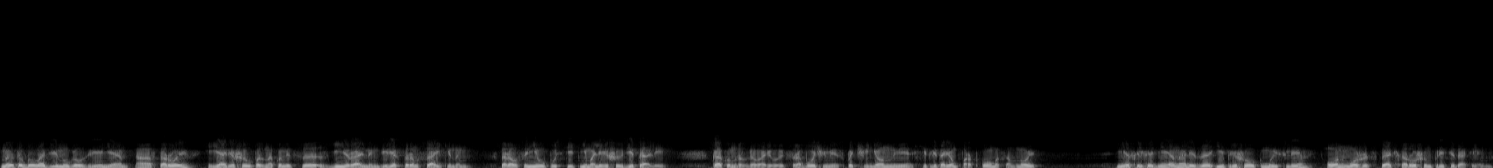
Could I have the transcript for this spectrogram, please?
Но это был один угол зрения, а второй я решил познакомиться с генеральным директором Сайкиным. Старался не упустить ни малейших деталей. Как он разговаривает с рабочими, с подчиненными, с секретарем парткома, со мной. Несколько дней анализа и пришел к мысли, он может стать хорошим председателем.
